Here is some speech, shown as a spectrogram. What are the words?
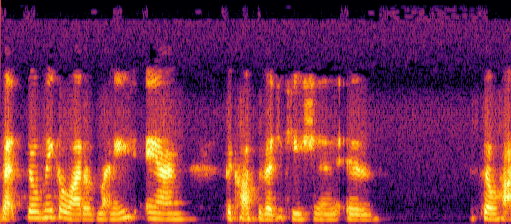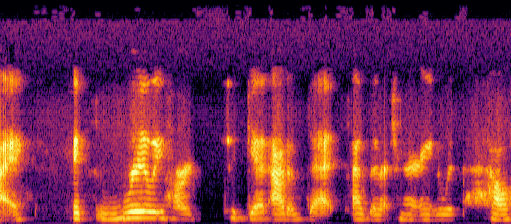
vets don't make a lot of money and the cost of education is so high. It's really hard to get out of debt as a veterinarian with how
